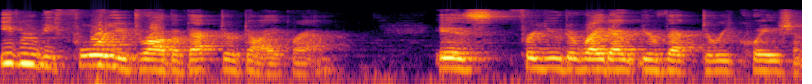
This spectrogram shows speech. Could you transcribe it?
even before you draw the vector diagram, is for you to write out your vector equation.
